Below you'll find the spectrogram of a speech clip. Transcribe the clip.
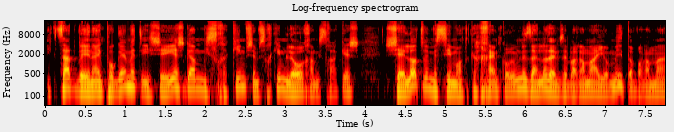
היא קצת בעיניי פוגמת, היא שיש גם משחקים שמשחקים לאורך המשחק. יש שאלות ומשימות, ככה הם קוראים לזה, אני לא יודע אם זה ברמה היומית או ברמה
